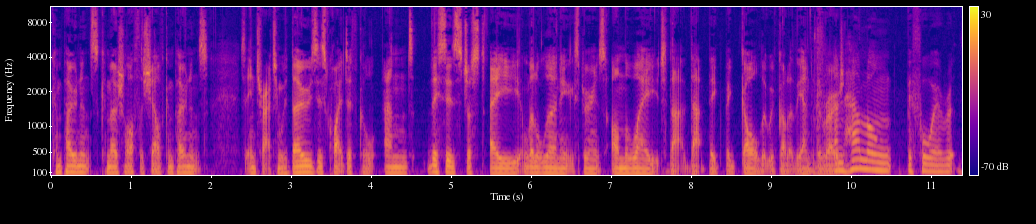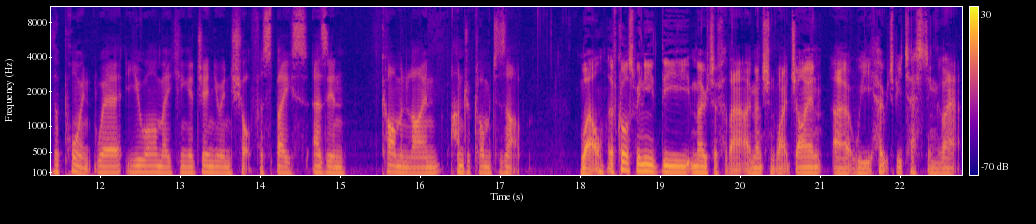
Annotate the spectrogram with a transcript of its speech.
components, commercial off-the-shelf components. So interacting with those is quite difficult, and this is just a little learning experience on the way to that that big big goal that we've got at the end of the road. And how long before we're at the point where you are making a genuine shot for space, as in Kármán Line, hundred kilometres up? Well, of course, we need the motor for that. I mentioned White Giant. Uh, we hope to be testing that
